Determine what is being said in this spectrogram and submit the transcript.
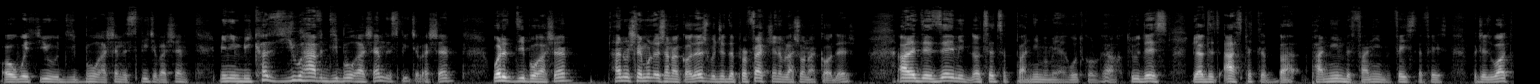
or with you Dibur Hashem, the speech of Hashem. Meaning because you have Dibur Hashem, the speech of Hashem. What is Dibur Hashem? Hanu Shlemut Lashon which is the perfection of Lashon HaKodesh. Through this, you have this aspect of panim befanim, face to face, which is what?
